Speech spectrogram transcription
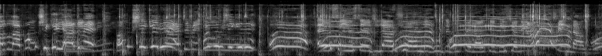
aldılar. Pamuk şekeri yardım et. Pamuk şekeri. Yardım et. Pamuk şekeri. Aa. Evet sayın seyirciler şu anda burada bir felaket yaşanıyor. Aa, beni de aldılar.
